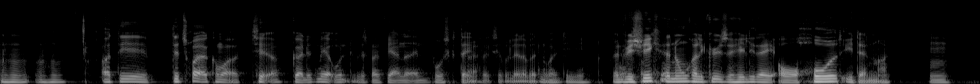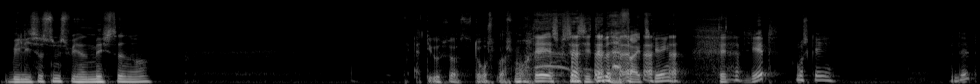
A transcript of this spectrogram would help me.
mm-hmm, mm-hmm. Og det, det tror jeg kommer til at gøre lidt mere ondt, hvis man fjernede en påskedag, ja. For eksempel, eller hvad det nu er, de Men hvis vi ikke havde nogen religiøse helligdage overhovedet i Danmark, Mm. ville I så synes, vi havde mistet noget? Ja, det er jo så et stort spørgsmål. Det, jeg skulle sige, det ved jeg faktisk ikke. Det er lidt, måske. Lidt.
